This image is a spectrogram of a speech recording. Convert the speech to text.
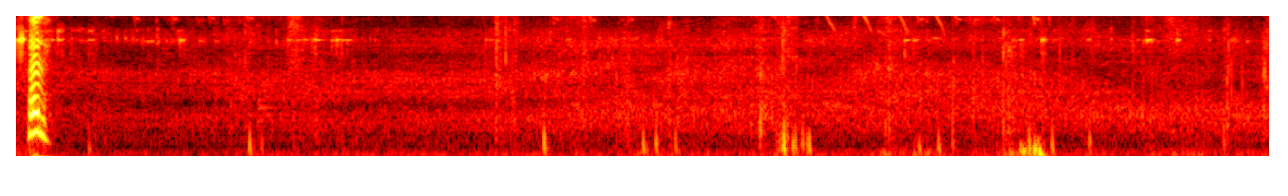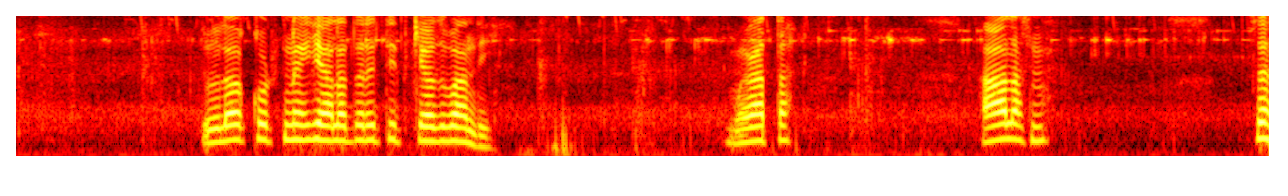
चल तुला कुठनं गेला तरी तितक्याच बांधी. मग आता आलास ना? चल.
